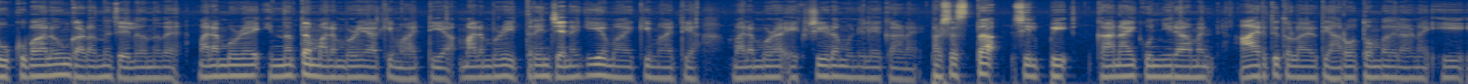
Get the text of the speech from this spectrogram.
തൂക്കുപാലവും കടന്ന് ചെല്ലുന്നത് മലമ്പുഴയെ ഇന്നത്തെ മലമ്പുഴയാക്കി മാറ്റിയ മലമ്പുഴ ഇത്രയും ജനകീയമാക്കി മാറ്റിയ മലമ്പുഴ യക്ഷിയുടെ മുന്നിലേക്കാണ്. പ്രശസ്ത ശില്പി കാനായി കുഞ്ഞിരാമൻ ആയിരത്തി തൊള്ളായിരത്തി അറുപത്തൊമ്പതിലാണ് ഈ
